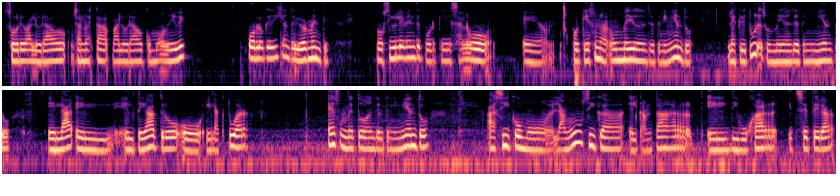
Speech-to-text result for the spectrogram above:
sobrevalorado, o sea, no está valorado como debe? Por lo que dije anteriormente, posiblemente porque es algo, eh, porque es un medio de entretenimiento. La escritura es un medio de entretenimiento, el, el teatro o el actuar es un método de entretenimiento, así como la música, el cantar, el dibujar, etcétera.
